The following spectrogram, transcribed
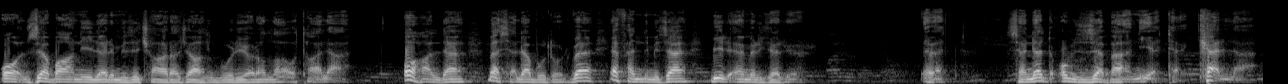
o zebanilerimizi çağıracağız buyuruyor Allahu Teala. O halde mesele budur ve Efendimiz'e bir emir geliyor. Evet. Sened'u zebaniyete kella.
